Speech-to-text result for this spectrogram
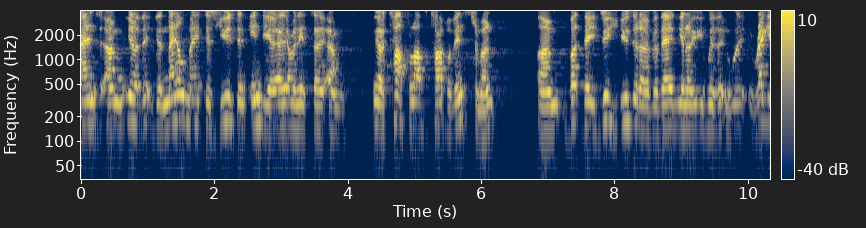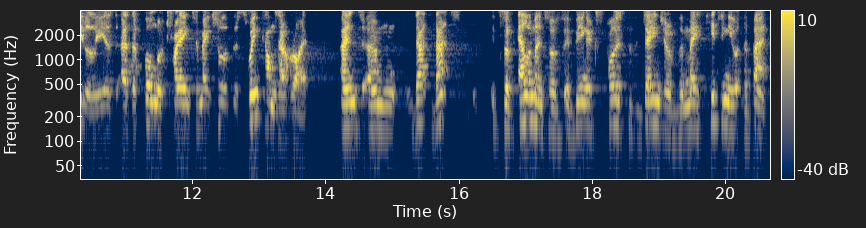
And, um, you know, the, the, nail mace is used in India. I mean, it's a, um, you know, tough love type of instrument. Um, but they do use it over there, you know, with, with, regularly as, as a form of training to make sure that the swing comes out right. And um, that that's sort of element of being exposed to the danger of the mace hitting you at the back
